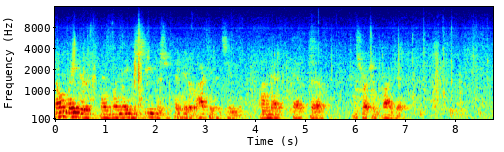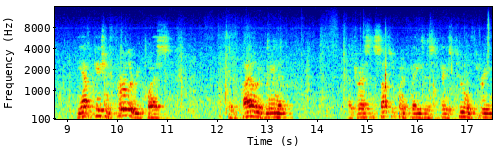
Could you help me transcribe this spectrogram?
no later than when they receive the certificate of occupancy on that, that uh, construction project. The application further requests that the pilot agreement address the subsequent phases, phase two and three,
